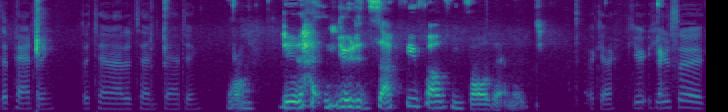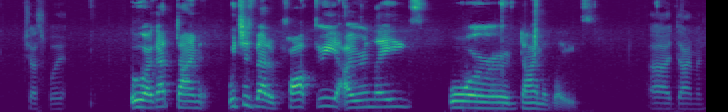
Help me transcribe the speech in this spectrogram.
The panting. The 10 out of 10 panting. Yeah. Dude, dude, it sucked if you fell from fall damage. Okay, here, here's a chest plate. Ooh, I got diamond. Which is better, prot three iron legs or diamond legs? Uh, diamond.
